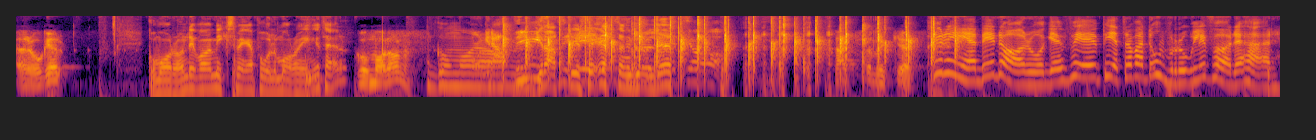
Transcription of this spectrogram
Roger. God morgon, det var Mix Megapol och Morgongänget här. God morgon. God morgon. Grattis till SM-guldet! Tack så mycket. Hur är det idag Roger? Pe- Peter har varit orolig för det här.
